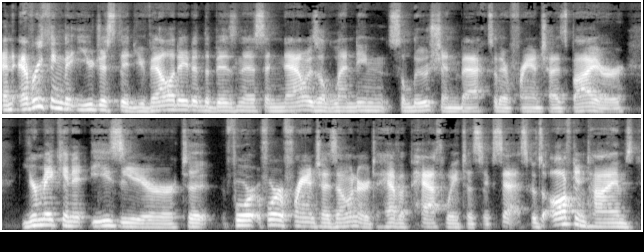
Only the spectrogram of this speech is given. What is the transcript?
and everything that you just did you validated the business and now as a lending solution back to their franchise buyer. You're making it easier to for for a franchise owner to have a pathway to success. Because oftentimes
